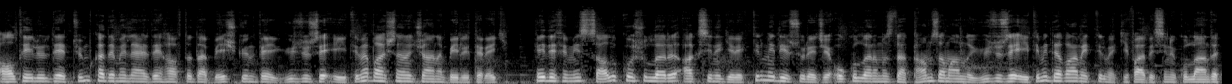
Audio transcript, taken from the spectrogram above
6 Eylül'de tüm kademelerde haftada 5 gün ve yüz yüze eğitime başlanacağını belirterek, hedefimiz sağlık koşulları aksini gerektirmediği sürece okullarımızda tam zamanlı yüz yüze eğitimi devam ettirmek ifadesini kullandı.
